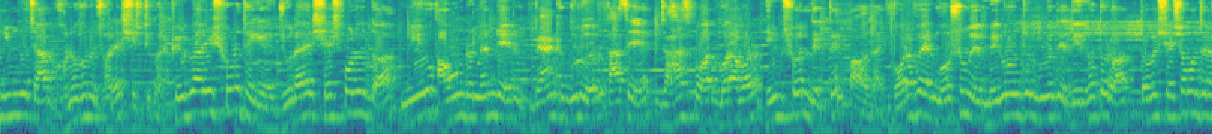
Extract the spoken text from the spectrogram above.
নিম্নচাপ ঘন ঘন ঝড়ের সৃষ্টি করে। ফেব্রুয়ারির শুরু থেকে জুলাইয়ের শেষ পর্যন্ত নিউ ফাউন্ডল্যান্ডের ব্যাংকগুলোর কাছে জাহাজপথ বরাবর হিমশৈল দেখতে পাওয়া যায়। বরফের মৌসুমে মেরু অঞ্চল অঞ্চলগুলোতে দীর্ঘতর, তবে সেসব অঞ্চলে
